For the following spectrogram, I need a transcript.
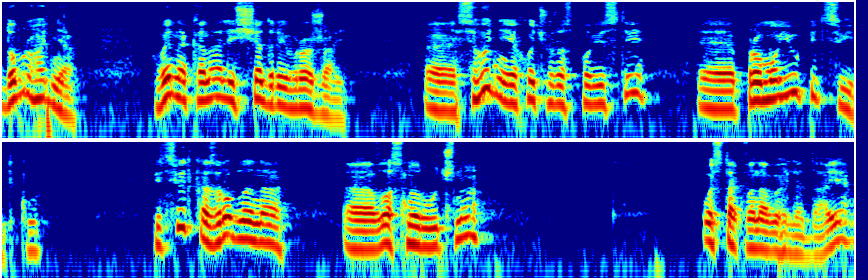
Доброго дня! Ви на каналі Щедрий врожай. Е, Сьогодні я хочу розповісти е, про мою підсвітку. Підсвітка зроблена е, власноручно. Ось так вона виглядає.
